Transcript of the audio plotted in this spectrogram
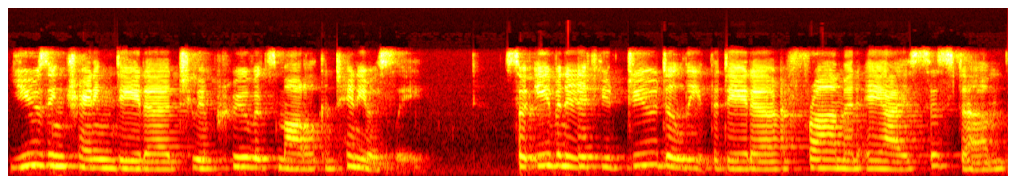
using training data to improve its model continuously. So even if you do delete the data from an AI system,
